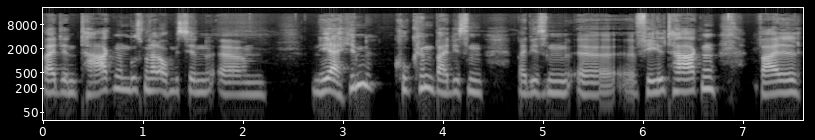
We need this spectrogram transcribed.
bei den Tagen muss man halt auch ein bisschen ähm, näher hingucken bei diesen, bei diesen äh, Fehltagen, weil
